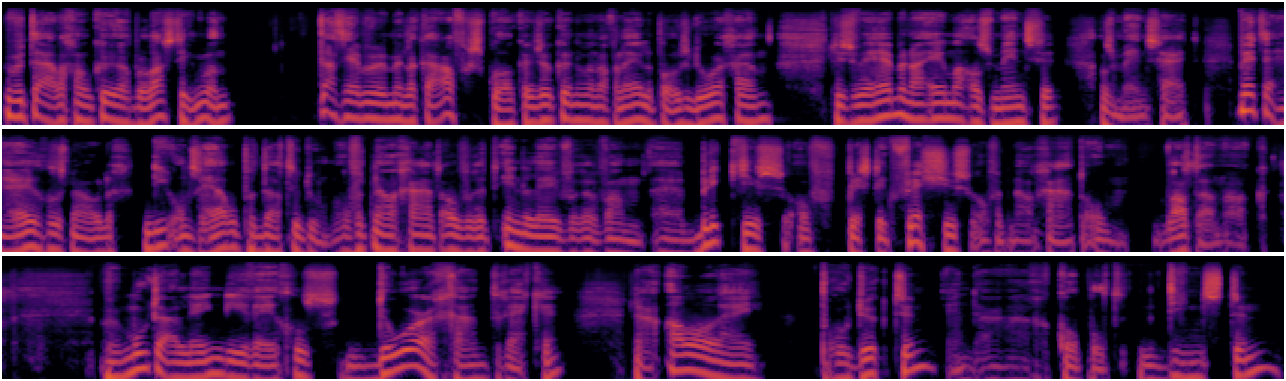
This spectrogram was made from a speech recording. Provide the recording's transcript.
We betalen gewoon keurig belasting. Want dat hebben we met elkaar afgesproken. En zo kunnen we nog een hele poos doorgaan. Dus we hebben nou eenmaal als mensen, als mensheid, wetten en regels nodig die ons helpen dat te doen. Of het nou gaat over het inleveren van uh, blikjes of plastic flesjes, of het nou gaat om wat dan ook. We moeten alleen die regels door gaan trekken naar allerlei producten en daaraan gekoppeld diensten.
